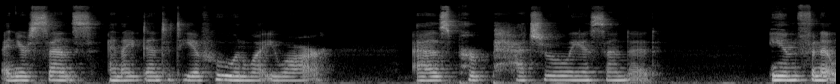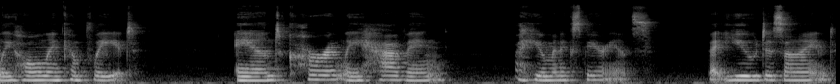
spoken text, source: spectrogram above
and your sense and identity of who and what you are as perpetually ascended infinitely whole and complete, and currently having a human experience that you designed.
